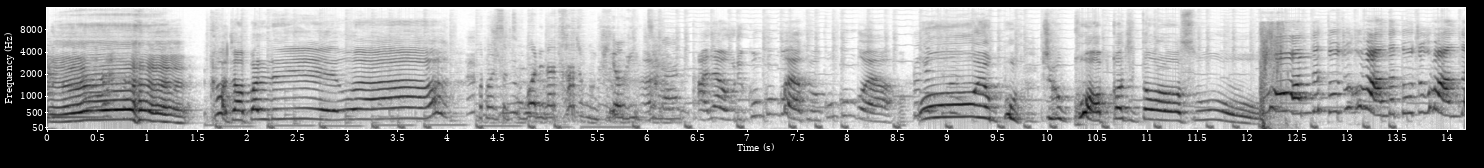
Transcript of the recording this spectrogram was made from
아, 가자 빨리. 와. 벌써 두 번이나 찾아본 기억이 있지만 아니야 우리 꿈꾼 거야. 그거 꿈꾼 거야. 오, 야, 뭐 지금 코 앞까지 따라왔어. 어 안돼 또 죽으면 안돼 또 죽으면 안돼.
